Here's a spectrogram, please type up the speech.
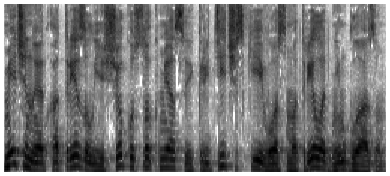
Меченый отрезал еще кусок мяса и критически его осмотрел одним глазом,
